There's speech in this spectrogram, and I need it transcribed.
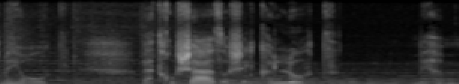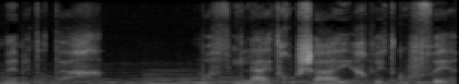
צוברת מהירות, והתחושה הזו של קלות מהממת אותך, מפעילה את חושייך ואת גופך.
